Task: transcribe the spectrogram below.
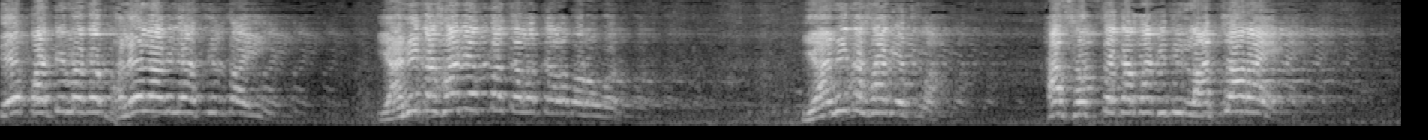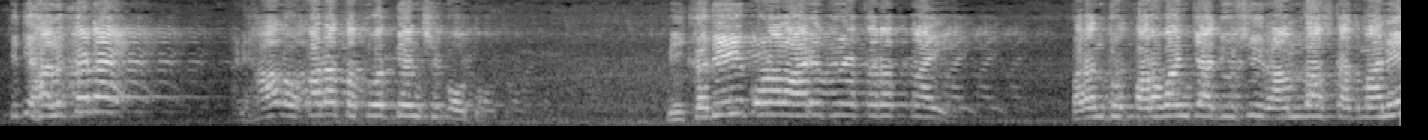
ते पाठीमागे भले लागले असतील ताई. यांनी कसा घेतला त्याला त्याला बरोबर? यांनी कसा घेतला? हा सत्य करता किती लाचार आहे किती हलकट आहे आणि हा लोकांना तत्वज्ञान शिकवतो मी कधीही कोणाला आरे करत नाही परंतु परवांच्या दिवशी रामदास कदमाने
